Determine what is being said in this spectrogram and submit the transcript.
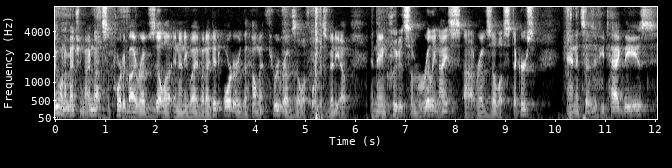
Do want to mention I'm not supported by Revzilla in any way, but I did order the helmet through Revzilla for this video, and they included some really nice uh, Revzilla stickers. And it says if you tag these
